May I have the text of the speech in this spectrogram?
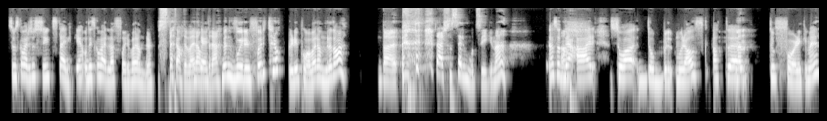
som skal være så sykt sterke, og de skal være der for hverandre. Støtte Ja, hverandre. hverandre. Men hvorfor tråkker de på hverandre da? Det, er, det er så selvmotsigende. Altså, det er så dobbeltmoralsk at uh, Men du får det ikke mer.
